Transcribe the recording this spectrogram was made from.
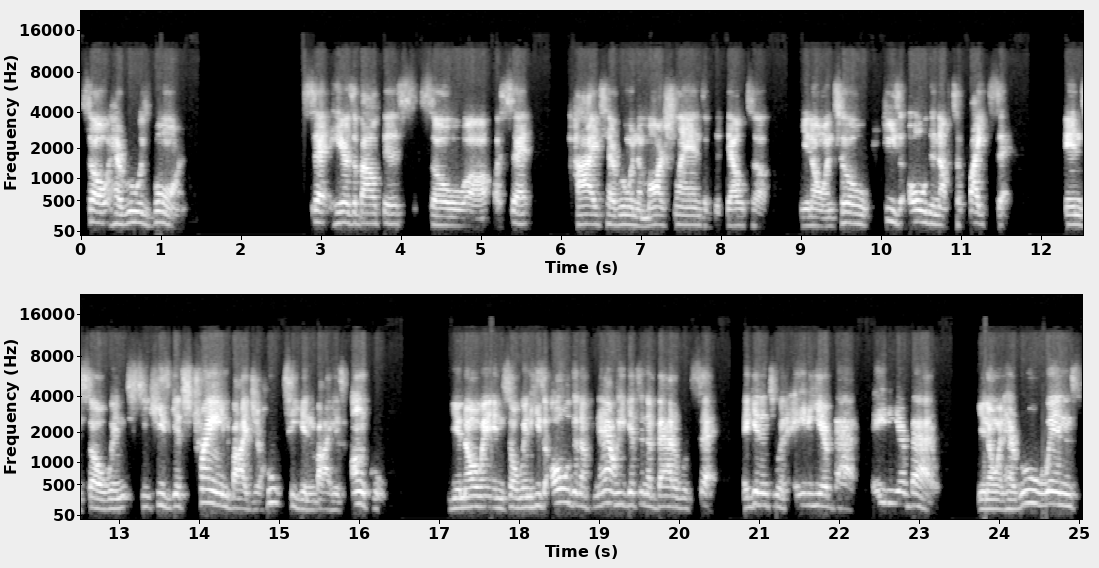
So Heru is born. Set hears about this. So uh, Aset hides Heru in the marshlands of the Delta, you know, until he's old enough to fight Set. And so when he gets trained by Jehuti and by his uncle, you know. And so when he's old enough now, he gets in a battle with Set. They get into an 80 year battle, 80 year battle, you know, and Heru wins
